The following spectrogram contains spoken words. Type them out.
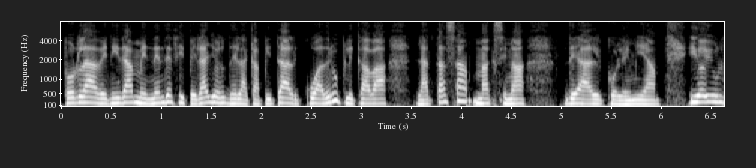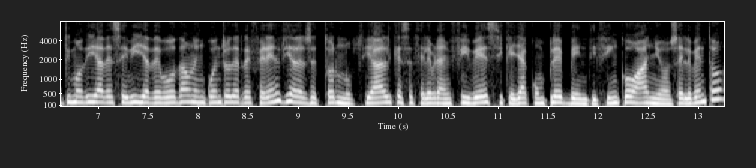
por la avenida Menéndez y Pelayos de la capital. Cuadruplicaba la tasa máxima de alcoholemia. Y hoy, último día de Sevilla de boda, un encuentro de referencia del sector nupcial que se celebra en Fibes y que ya cumple 25 años. El evento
